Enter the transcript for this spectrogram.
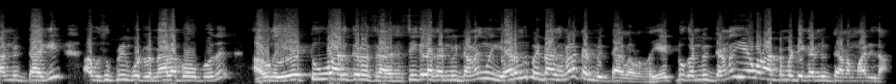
கன்விக்ட் ஆகி அவங்க சுப்ரீம் கோர்ட்ல மேல போகும்போது அவங்க ஏ டூவா இருக்கிற சசிகலா கன்விக்ட் ஆனாங்க இவங்க இறந்து போயிட்டாங்கனால கன்விக்ட் ஆகல அவ்வளவு ஏ டூ கன்விக்ட் ஆனா ஏ ஒன் ஆட்டோமேட்டிக் கன்விக்ட் ஆன மாதிரி தான்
